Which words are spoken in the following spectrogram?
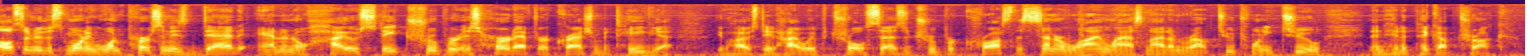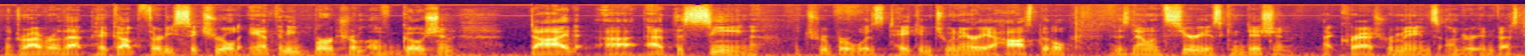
Also new this morning, one person is dead and an Ohio State trooper is hurt after a crash in Batavia. The Ohio State Highway Patrol says a trooper crossed the center line last night on Route 222, then hit a pickup truck. The driver of that pickup, 36-year-old Anthony Bertram of Goshen, died uh, at the scene. The trooper was taken to an area hospital and is now in serious condition. That crash remains under investigation.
